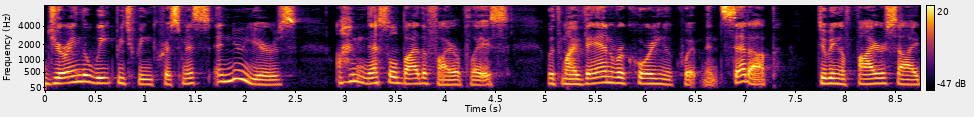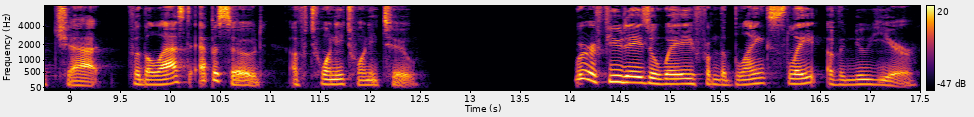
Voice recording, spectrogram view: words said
during the week between Christmas and New Year's, I'm nestled by the fireplace with my van recording equipment set up, doing a fireside chat for the last episode of 2022. We're a few days away from the blank slate of a new year.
